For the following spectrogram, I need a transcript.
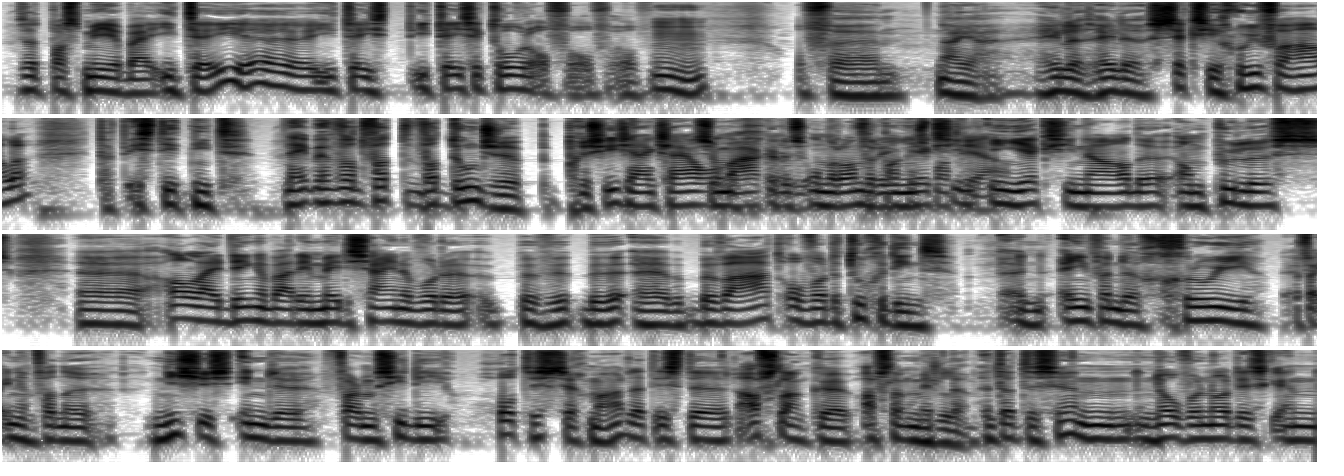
Dus dat past meer bij IT, IT, IT-sectoren of, of, of, mm -hmm. Of uh, nou ja, hele, hele sexy groeiverhalen. Dat is dit niet. Nee, want wat, wat doen ze precies? Ja, ik zei al, ze maken dus onder andere injectie, injectienaalden, ampulles, uh, allerlei dingen waarin medicijnen worden be, be, uh, bewaard of worden toegediend. En een van de groei, of een van de niches in de farmacie die hot is, zeg maar, dat is de afslank, afslankmiddelen. Dat is een Novo Nordisk en,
